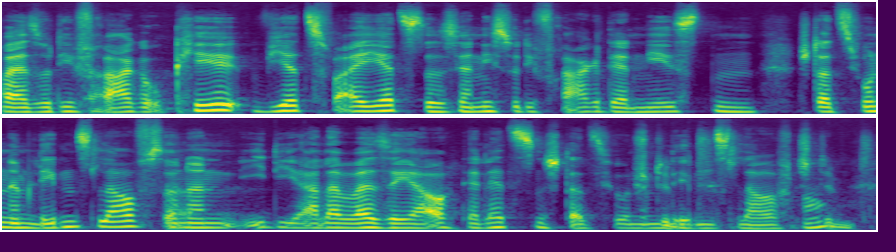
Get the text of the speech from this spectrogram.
Weil so die Frage, okay, wir zwei jetzt, das ist ja nicht so die Frage der nächsten Station im Lebenslauf, sondern idealerweise ja auch der letzten Station Stimmt. im Lebenslauf. Ne? Stimmt.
